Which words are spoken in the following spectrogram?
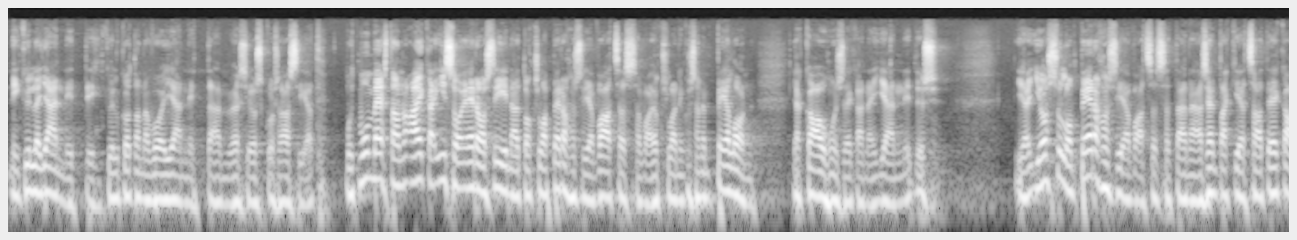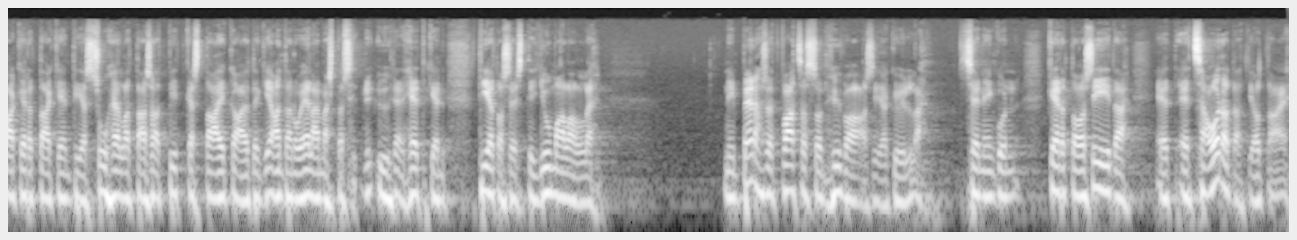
Niin kyllä jännitti. Kyllä kotona voi jännittää myös joskus asiat. Mutta mun mielestä on aika iso ero siinä, että onko sulla perhosia vatsassa vai onko sulla niinku sellainen pelon ja kauhun sekainen jännitys. Ja jos sulla on perhosia vatsassa tänään sen takia, että sä oot ekaa kertaa kenties suhella tai sä oot pitkästä aikaa jotenkin antanut elämästä yhden hetken tietoisesti Jumalalle, niin perhoset vatsassa on hyvä asia kyllä. Se niin kuin kertoo siitä, että, että sä odotat jotain.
